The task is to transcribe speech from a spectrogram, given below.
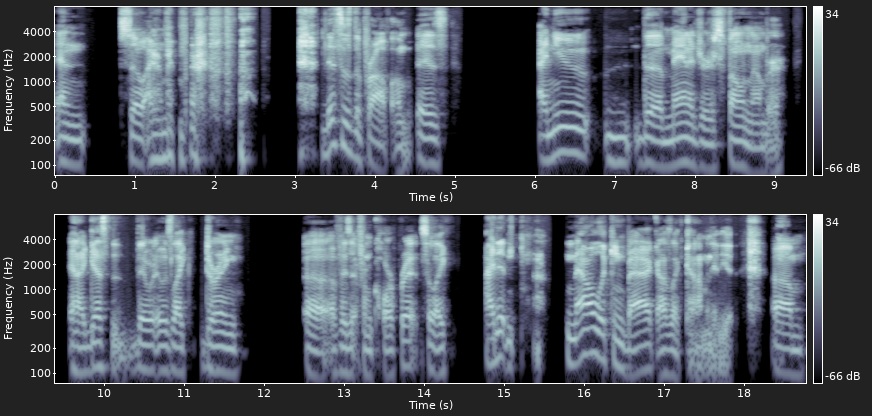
And so I remember this was the problem is I knew the manager's phone number. And I guess there were, it was like during uh, a visit from corporate. So like I didn't. Now looking back, I was like, God, I'm an idiot. Um,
